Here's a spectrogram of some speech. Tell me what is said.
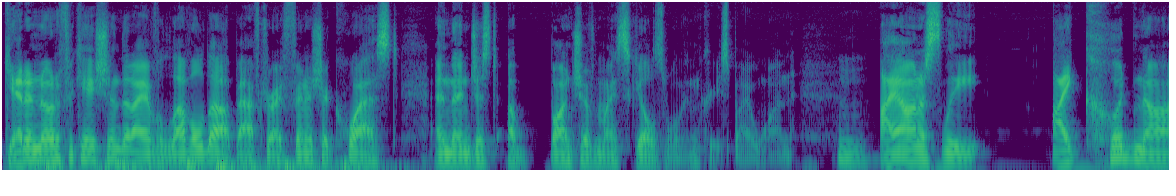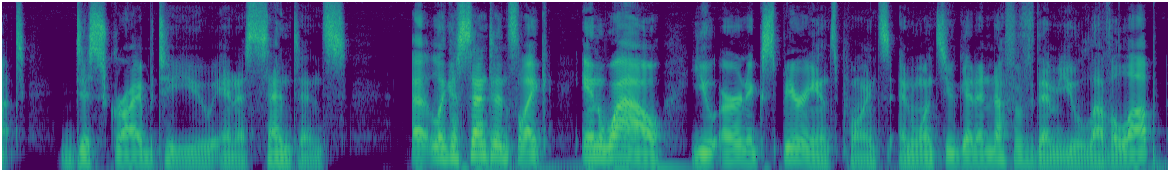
get a notification that I have leveled up after I finish a quest, and then just a bunch of my skills will increase by one. I honestly, I could not describe to you in a sentence uh, like a sentence like in WoW, you earn experience points, and once you get enough of them, you level up.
